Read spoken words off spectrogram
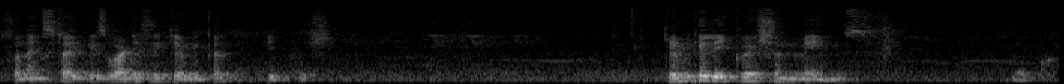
So next type is what is the chemical equation? Chemical equation means look.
